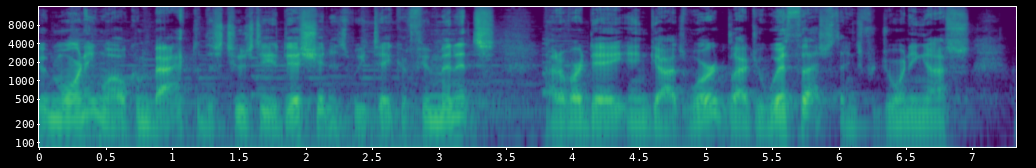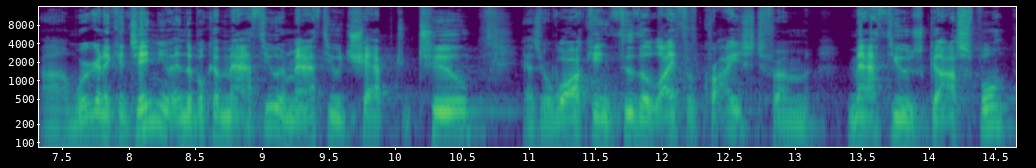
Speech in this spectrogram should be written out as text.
Good morning. Welcome back to this Tuesday edition as we take a few minutes out of our day in God's Word. Glad you're with us. Thanks for joining us. Um, we're going to continue in the book of Matthew, in Matthew chapter 2, as we're walking through the life of Christ from Matthew's Gospel.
